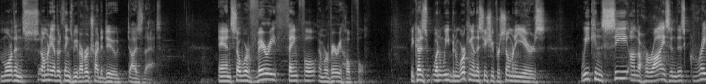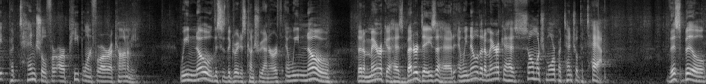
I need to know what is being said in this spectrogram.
more than so many other things we've ever tried to do, does that. And so we're very thankful and we're very hopeful. Because when we've been working on this issue for so many years, we can see on the horizon this great potential for our people and for our economy. We know this is the greatest country on earth, and we know that America has better days ahead, and we know that America has so much more potential to tap. This bill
